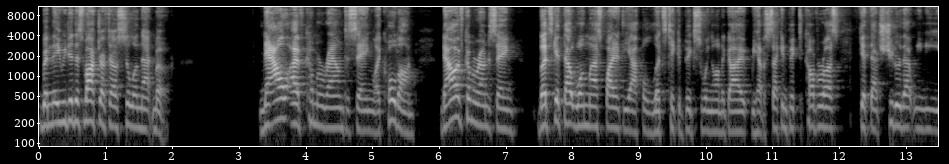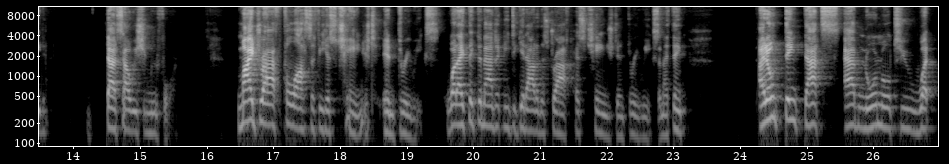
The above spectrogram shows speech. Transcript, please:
When they we did this mock draft, I was still in that mode. Now I've come around to saying, like, hold on. Now I've come around to saying, let's get that one last bite at the apple. Let's take a big swing on a guy. We have a second pick to cover us, get that shooter that we need. That's how we should move forward. My draft philosophy has changed in three weeks. What I think the Magic need to get out of this draft has changed in three weeks. And I think I don't think that's abnormal to what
